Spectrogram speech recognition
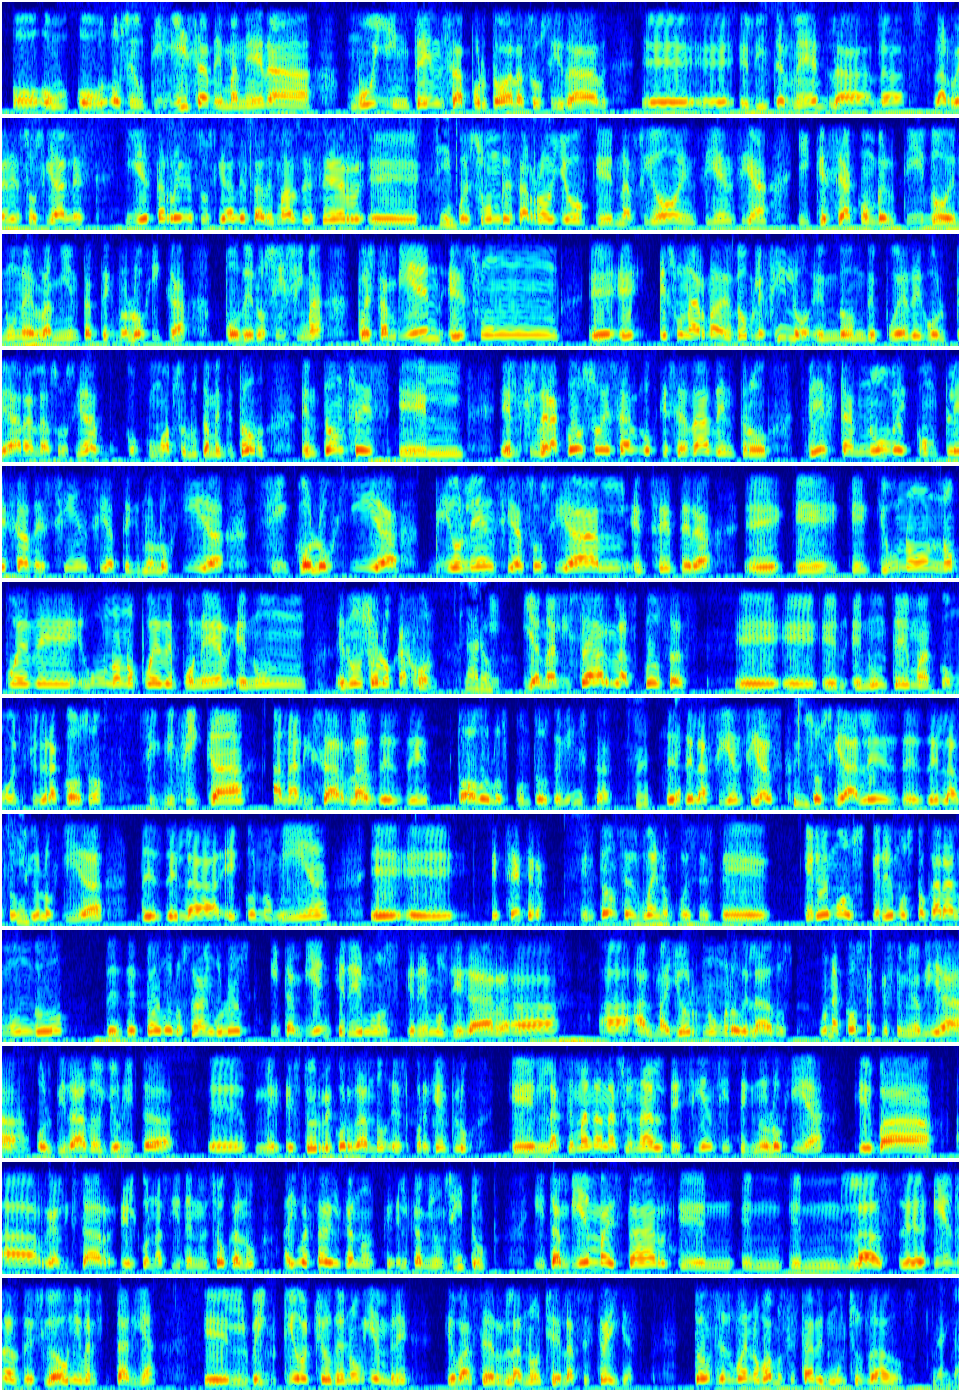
o- o se utiliza de manera muy intensa por toda la sociedad eh, eh, el internet la- la- las redes sociales y estas redes sociales además de ser eh, pues un desarrollo que nació en ciencia y que se ha convertido en una herramienta tecnológica poderosísima pues también es un eh, eh, es un arma de doble filo en donde puede golpear a la sociedad co- como absolutamente todo entonces el el ciberacoso es algo que se da dentro de esta nube compleja de ciencia, tecnología, psicología, violencia social, etcétera, eh, que, que, que uno no puede uno no puede poner en un en un solo cajón Claro. y analizar las cosas eh, eh, en, en un tema como el ciberacoso significa analizarlas desde todos los puntos de vista, desde las ciencias sociales, desde la sociología, desde la economía, eh, eh, etcétera. Entonces, bueno, pues este queremos queremos tocar al mundo desde todos los ángulos y también queremos queremos llegar a, a- al mayor número de lados. Una cosa que se me había olvidado y ahorita eh, me estoy recordando es, por ejemplo, que en la Semana Nacional de Ciencia y Tecnología que va a realizar Argentina en el Zócalo, ahí va a estar el, el camioncito y también va a estar en, en, las eh, islas de Ciudad Universitaria el 28 de noviembre, que va a ser la Noche de las Estrellas. Entonces, bueno, vamos a estar en muchos lados.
